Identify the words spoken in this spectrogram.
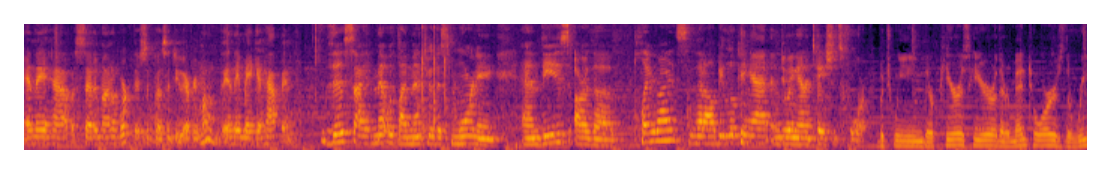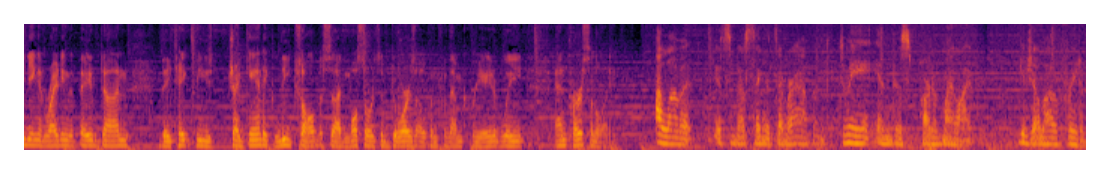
and they have a set amount of work they're supposed to do every month and they make it happen. This, I met with my mentor this morning, and these are the playwrights that I'll be looking at and doing annotations for. Between their peers here, their mentors, the reading and writing that they've done, they take these gigantic leaps all of a sudden. All sorts of doors open for them creatively and personally. I love it. It's the best thing that's ever happened to me in this part of my life. It gives you a lot of freedom,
